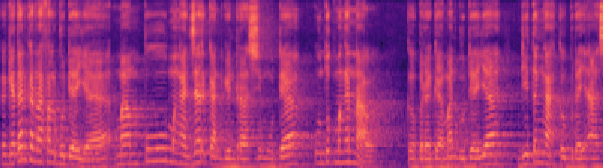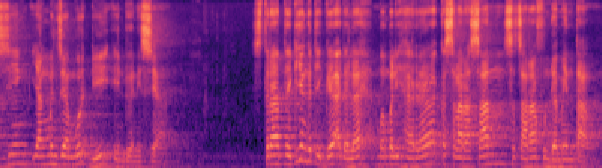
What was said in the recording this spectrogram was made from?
Kegiatan Karnaval Budaya mampu mengajarkan generasi muda untuk mengenal keberagaman budaya di tengah kebudayaan asing yang menjamur di Indonesia. Strategi yang ketiga adalah memelihara keselarasan secara fundamental.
